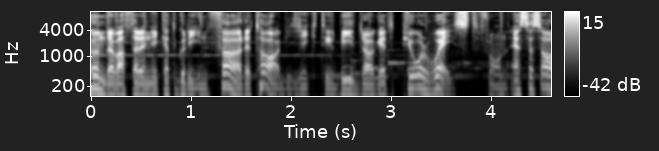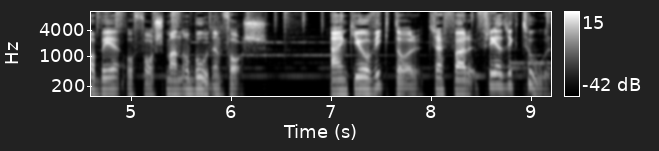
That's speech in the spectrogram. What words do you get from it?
100-wattaren i kategorin Företag gick till bidraget Pure Waste från SSAB och Forsman och Bodenfors. Anki och Viktor träffar Fredrik Thor,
